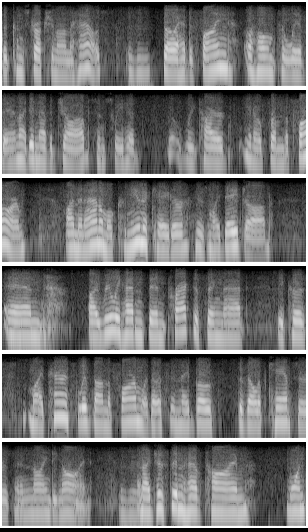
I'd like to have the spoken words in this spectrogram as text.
the construction on the house. hmm So I had to find a home to live in. I didn't have a job since we had retired, you know, from the farm. I'm an animal communicator is my day job. And I really hadn't been practicing that because my parents lived on the farm with us and they both developed cancers in 99 hmm and I just didn't have time once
